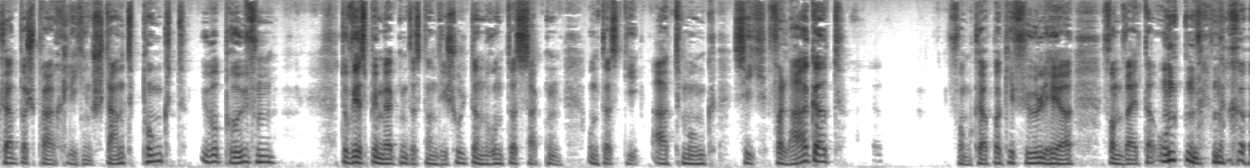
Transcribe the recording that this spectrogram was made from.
körpersprachlichen Standpunkt überprüfen, Du wirst bemerken, dass dann die Schultern runtersacken und dass die Atmung sich verlagert, vom Körpergefühl her von weiter unten nach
